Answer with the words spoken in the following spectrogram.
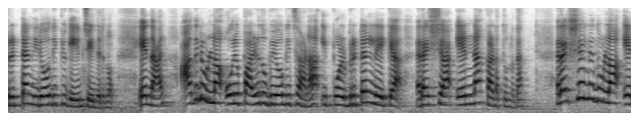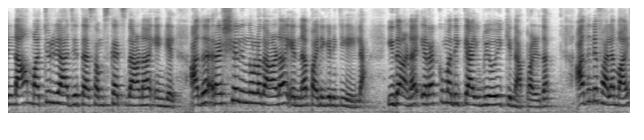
ബ്രിട്ടൻ നിരോധിക്കുകയും ചെയ്തിരുന്നു. എന്നാൽ അതിലുള്ള ഒരു പഴുതുപയോഗിച്ചാണ് ഇപ്പോൾ ബ്രിട്ടനിലേക്ക് റഷ്യ എണ്ണ കടത്തുന്നത്. റഷ്യയിൽ നിന്നുള്ള എണ്ണ മറ്റൊരു രാജ്യത്ത് സംസ്കരിച്ചതാണ് എങ്കിൽ അത് റഷ്യയിൽ നിന്നുള്ളതാണ് എന്ന് പരിഗണിക്കുകയില്ല. ഇതാണ് ഇറക്കുമതിക്കായി ഉപയോഗിക്കുന്ന പഴുത്. അതിന്റെ ഫലമായി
